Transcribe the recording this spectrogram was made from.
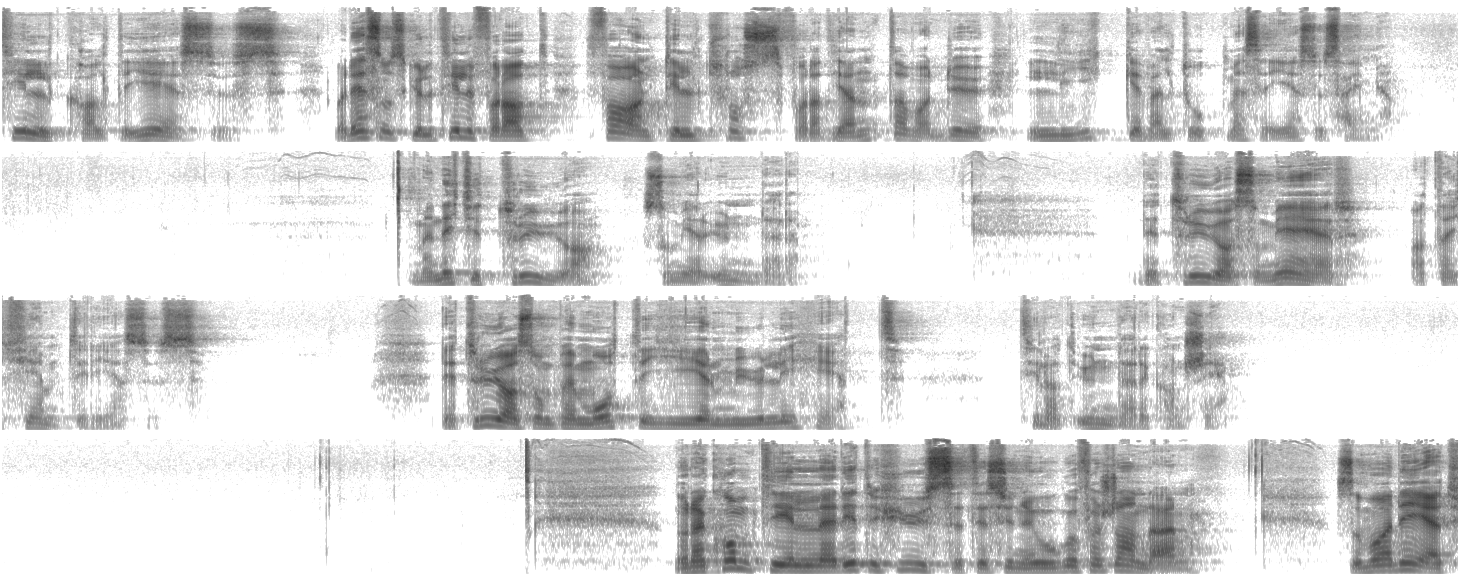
tilkalte Jesus, var det som skulle til for at faren, til tross for at jenta var død, likevel tok med seg Jesus hjem igjen. Men det er ikke trua som gjør underet. Det er trua som gjør at de kommer til Jesus. Det er trua som på en måte gir mulighet til at underet kan skje. Når de kom til dette huset til synagogeforstanderen, så var det et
